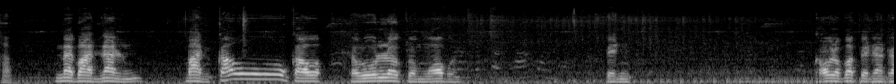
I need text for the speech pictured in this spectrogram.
ครับแม่บ้านนั่น บ้านเก่าเก่าตะรุนเลิกตัวหมอพุ่นเป็น เขาเราว่าเป็นอันธ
